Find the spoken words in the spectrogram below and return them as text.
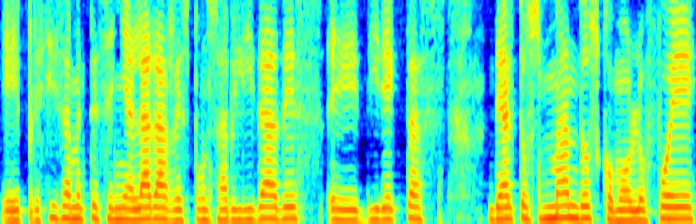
eh, precisamente señalar a responsabilidades eh, directas de altos mandos, como lo fue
